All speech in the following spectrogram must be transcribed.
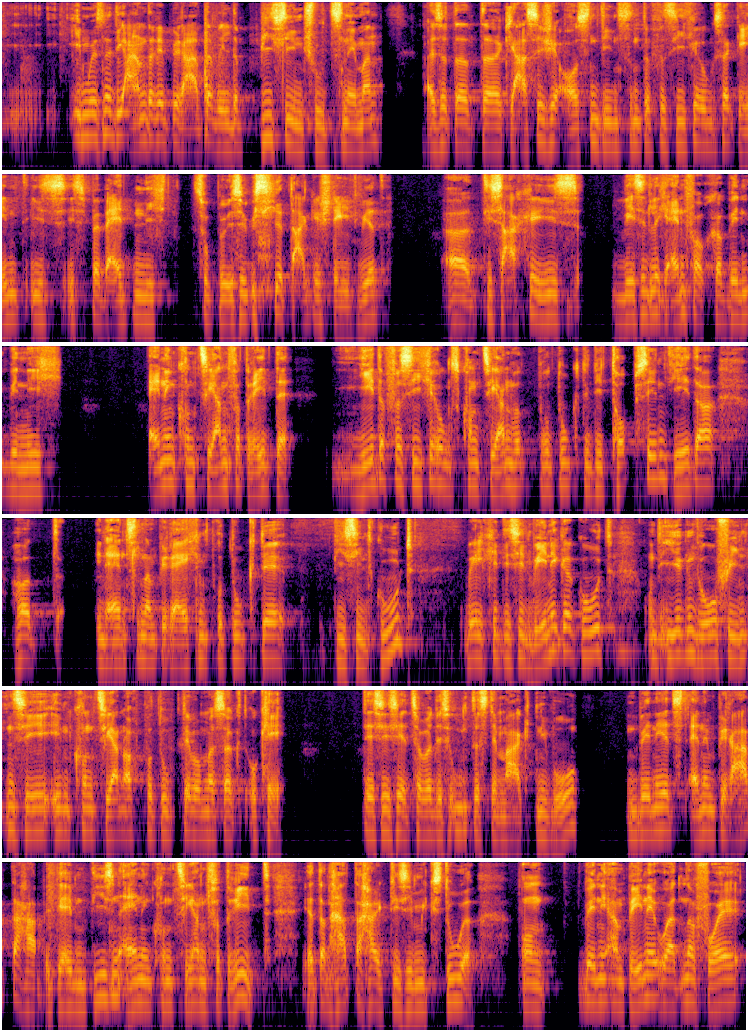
ich muss nur die andere Beraterwelt ein bisschen in Schutz nehmen. Also der, der klassische Außendienst und der Versicherungsagent ist, ist bei weitem nicht so böse, wie es hier dargestellt wird. Äh, die Sache ist wesentlich einfacher, wenn, wenn ich einen Konzern vertrete jeder Versicherungskonzern hat Produkte, die top sind. Jeder hat in einzelnen Bereichen Produkte, die sind gut, welche, die sind weniger gut. Und irgendwo finden Sie im Konzern auch Produkte, wo man sagt, okay, das ist jetzt aber das unterste Marktniveau. Und wenn ich jetzt einen Berater habe, der eben diesen einen Konzern vertritt, ja, dann hat er halt diese Mixtur. Und wenn ich am Bene-Ordner fall,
